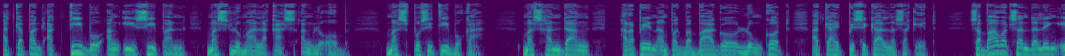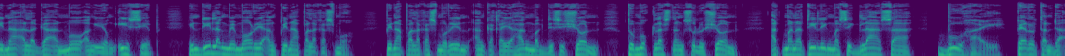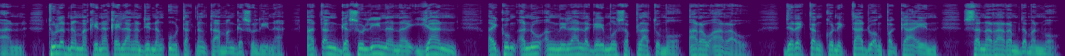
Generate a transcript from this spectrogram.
At kapag aktibo ang isipan, mas lumalakas ang loob, mas positibo ka, mas handang harapin ang pagbabago, lungkot at kahit pisikal na sakit. Sa bawat sandaling inaalagaan mo ang iyong isip, hindi lang memorya ang pinapalakas mo, pinapalakas mo rin ang kakayahang magdesisyon, tumuklas ng solusyon, at manatiling masigla sa buhay. Pero tandaan, tulad ng makina, kailangan din ng utak ng tamang gasolina. At ang gasolina na yan ay kung ano ang nilalagay mo sa plato mo araw-araw. Direktang konektado ang pagkain sa nararamdaman mo.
